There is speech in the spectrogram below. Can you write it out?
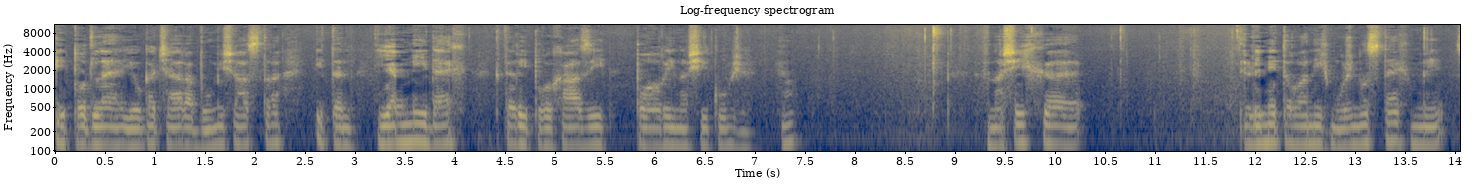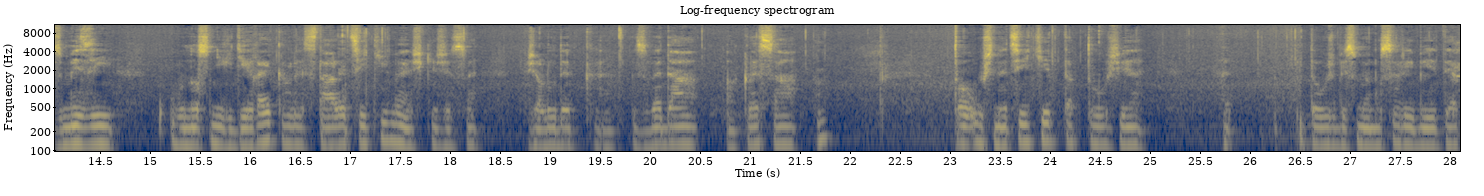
I podle yogačára Bhumišástra, i ten jemný dech, který prochází pory naší kůže. Jo? V našich eh, limitovaných možnostech mi zmizí únosních dírek, ale stále cítíme ještě, že se žaludek zvedá a klesá. Hm? To už necítit, tak to už je, to už bychom museli být jak,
